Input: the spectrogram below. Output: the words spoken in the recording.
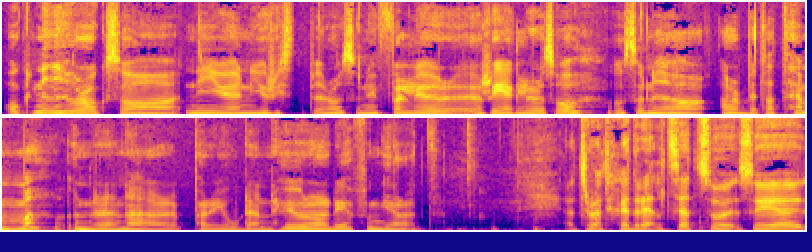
Och ni har också, ni är ju en juristbyrå så ni följer regler och så. Och så ni har arbetat hemma under den här perioden. Hur har det fungerat? Jag tror att generellt sett så, så är,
